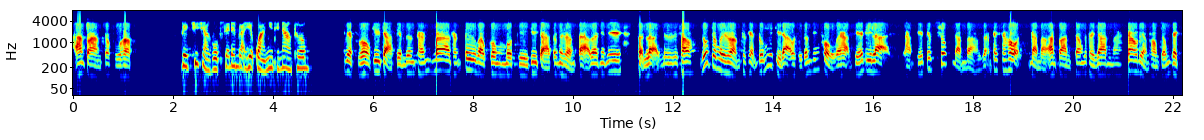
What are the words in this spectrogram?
an toàn cho phù hợp. Việc chi trả gộp sẽ đem lại hiệu quả như thế nào thưa ông? Việc gộp chi trả tiền lương tháng 3, tháng 4 vào cùng một kỳ chi trả cho người hưởng tạo ra những cái thuận lợi như sau giúp cho người hưởng thực hiện đúng cái chỉ đạo của thủ tướng chính phủ về hạn chế đi lại hạn chế tiếp xúc đảm bảo giãn cách xã hội đảm bảo an toàn trong cái thời gian cao điểm phòng chống dịch.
